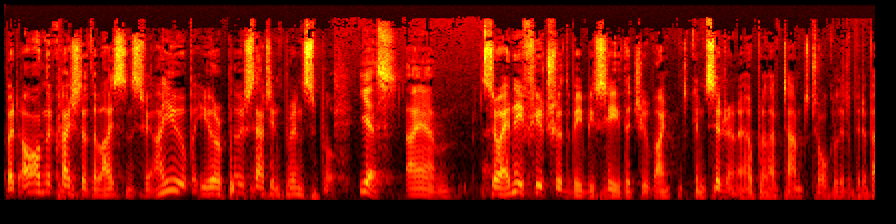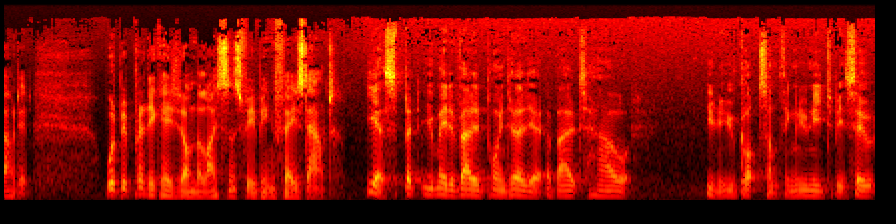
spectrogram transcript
But on the question of the licence fee, are you, but you're opposed to that in principle? Yes, I am. So any future of the BBC that you might consider, and I hope we'll have time to talk a little bit about it, would be predicated on the licence fee being phased out? Yes, but you made a valid point earlier about how you know, you've got something you need to be. So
